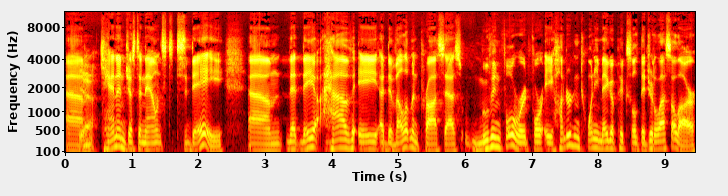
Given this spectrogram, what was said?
um, yeah. Canon just announced today um, that they have a, a, development process moving forward for a 120 megapixel digital SLR.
